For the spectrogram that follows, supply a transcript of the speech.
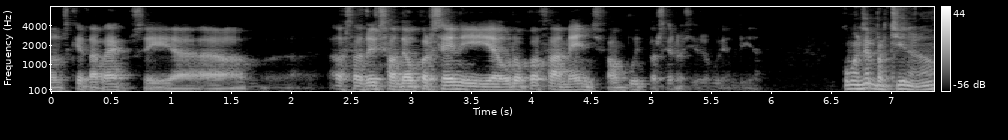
no ens queda res. O sigui, eh, als Estats Units fa un 10% i Europa fa menys, fa un 8% o així avui en dia. Comencem per Xina, no?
